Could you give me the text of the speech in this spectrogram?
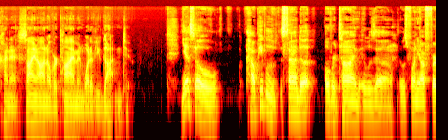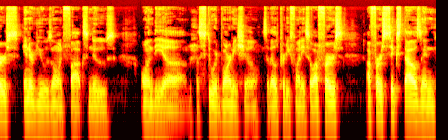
kind of sign on over time and what have you gotten to? Yeah, so how people signed up over time, it was uh it was funny. Our first interview was on Fox News on the uh, Stuart Varney show. So that was pretty funny. So our first our first 6,000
